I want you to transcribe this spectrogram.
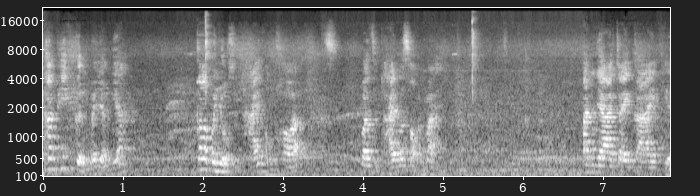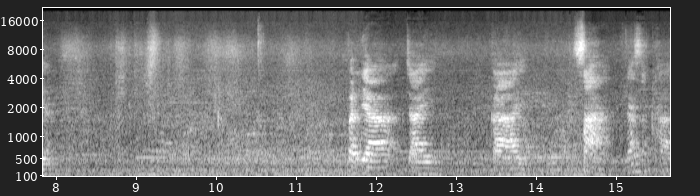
ถ้าพี่เกิดไปอย่างเนี้ย ก็ประโยคสุดท้ายของคอร์สวันสุดท้ายมาสอนใหม่ ปัญญาใจกายเขียน ปัญญาใจกายศาสตร์และศรัทธา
